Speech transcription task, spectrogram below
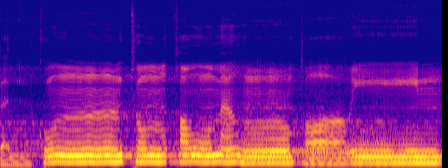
بل كنتم قوما طاغين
